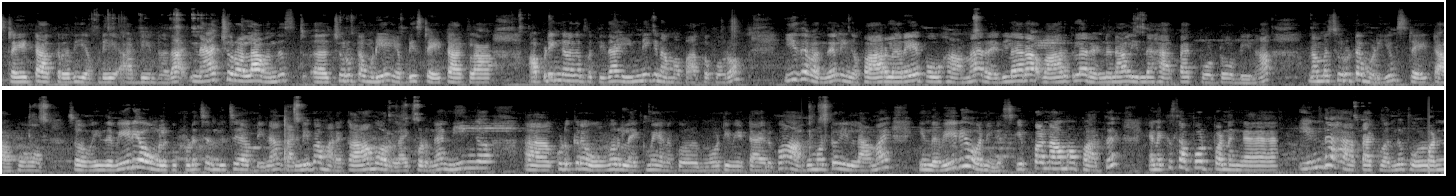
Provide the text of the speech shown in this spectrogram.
ஸ்ட்ரைட் ஆக்குறது எப்படி அப்படின்றதா. நேச்சுரலாக வந்து சுருட்ட முடிய எப்படி ஸ்ட்ரைட் ஆக்கலாம் அப்படிங்கிறத பற்றி தான் இன்றைக்கி நம்ம பார்க்க போகிறோம் இதை வந்து நீங்கள் பார்லரே போகாமல் ரெகுலராக வாரத்தில் ரெண்டு நாள் இந்த ஹேர் பேக் போட்டோம் அப்படின்னா நம்ம சுருட்ட முடியும் ஸ்ட்ரைட் ஆகும். ஸோ இந்த வீடியோ உங்களுக்கு பிடிச்சிருந்துச்சு அப்படின்னா கண்டிப்பாக மறக்காமல் ஒரு லைக் கொடுங்க. நீங்கள் கொடுக்குற ஒவ்வொரு லைக்குமே எனக்கு ஒரு மோட்டிவேட்டாக இருக்கும். அது மட்டும் இல்லாமல் இந்த வீடியோவை நீங்கள் ஸ்கிப் பண்ணாமல் பார்த்து எனக்கு சப்போர்ட் பண்ணுங்கள் இந்த ஹேர் பேக் வந்து ஒன்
